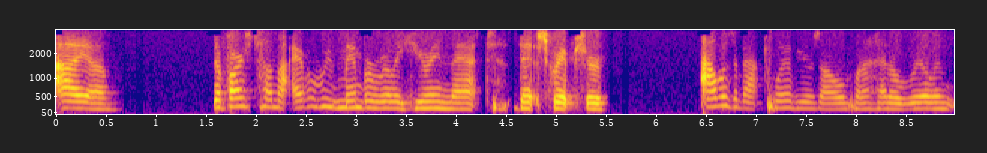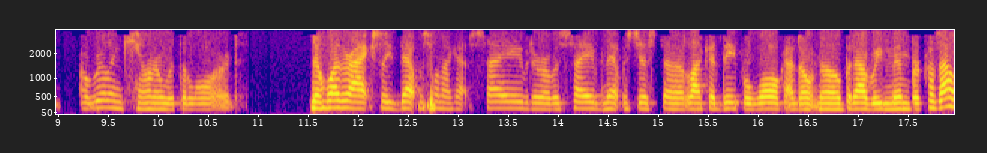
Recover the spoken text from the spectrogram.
I uh, the first time I ever remember really hearing that that scripture I was about 12 years old when I had a real a real encounter with the Lord. Now, whether I actually that was when I got saved or I was saved and that was just uh, like a deeper walk, I don't know. But I remember because I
